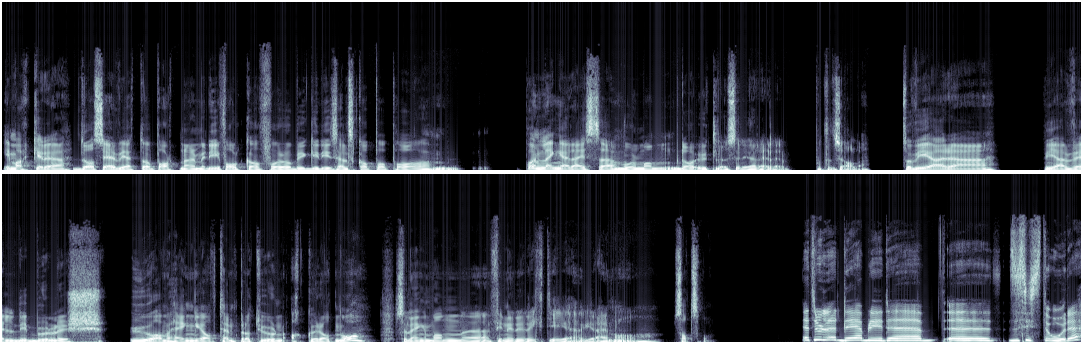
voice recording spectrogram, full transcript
i markedet. Da ser vi etter partnere med de folka for å bygge de selskapene på, på en lengre reise, hvor man da utløser det reelle potensialet. Så vi er, eh, vi er veldig bullish uavhengig av temperaturen akkurat nå, så lenge man uh, finner de riktige greiene å satse på. Jeg tror det blir det, uh, det siste ordet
